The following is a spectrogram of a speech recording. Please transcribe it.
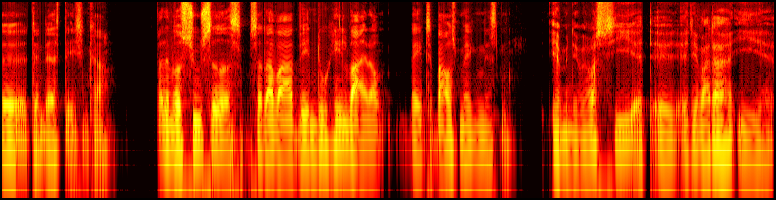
øh, den der stationcar. Og den var syv sæders, så der var vindue hele vejen om, bag til bagsmækken næsten. Jamen, jeg vil også sige, at, øh, at det var der i, øh,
